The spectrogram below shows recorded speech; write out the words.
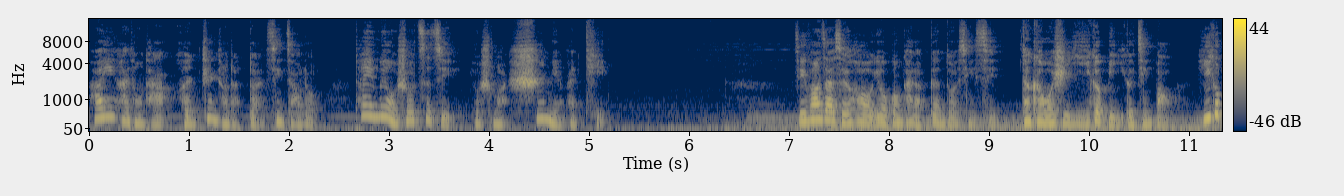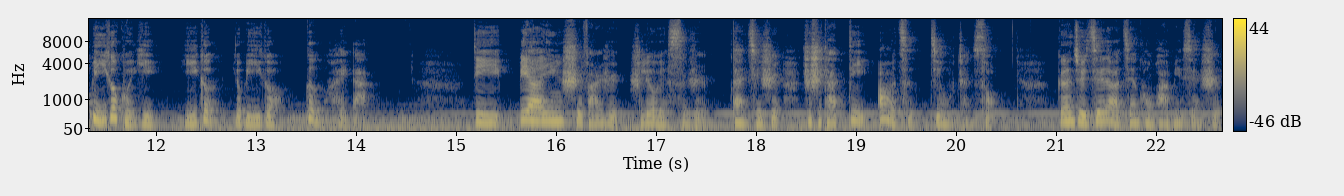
阿英还同他很正常的短信交流，他也没有说自己有什么失眠问题。警方在随后又公开了更多信息，但可谓是一个比一个劲爆，一个比一个诡异，一个又比一个更黑暗。第一，卞阿英事发日是六月四日，但其实这是他第二次进入诊所。根据接到监控画面显示，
